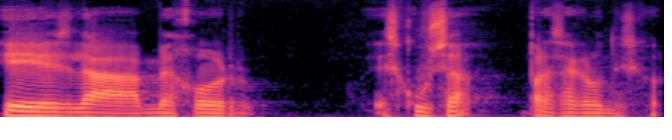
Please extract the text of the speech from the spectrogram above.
es la mejor excusa para sacar un disco.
